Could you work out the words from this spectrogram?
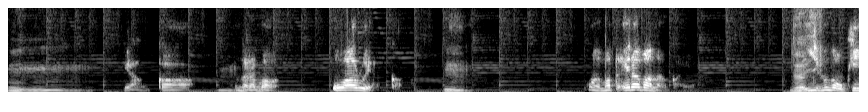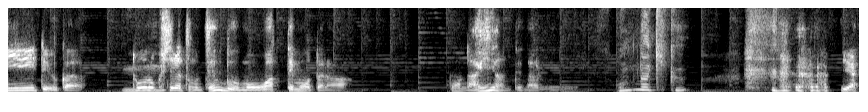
うんうんやんかうん。ならまあ終わるやんかうん。ほなまた選ばなあかんやで自分がお気に入りというか登録してるやつも全部もう終わってもうたら、もうないやんってなる。そんな聞く？いや、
